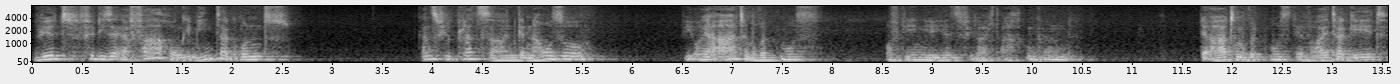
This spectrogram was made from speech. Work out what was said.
wird für diese Erfahrung im Hintergrund ganz viel Platz sein, genauso wie euer Atemrhythmus, auf den ihr jetzt vielleicht achten könnt. Der Atemrhythmus, der weitergeht,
